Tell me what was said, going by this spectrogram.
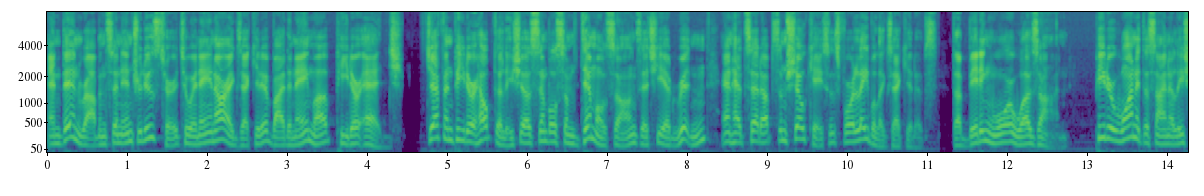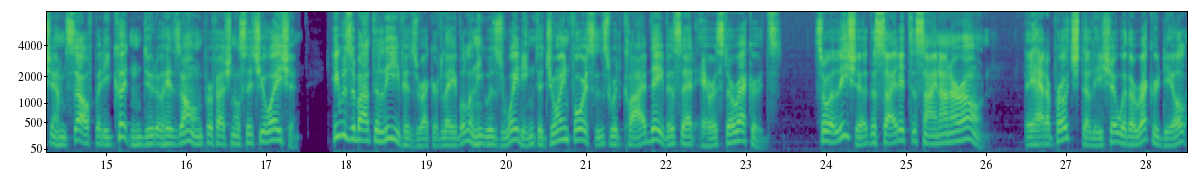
and then Robinson introduced her to an A&R executive by the name of Peter Edge. Jeff and Peter helped Alicia assemble some demo songs that she had written and had set up some showcases for label executives. The bidding war was on. Peter wanted to sign Alicia himself, but he couldn't due to his own professional situation. He was about to leave his record label and he was waiting to join forces with Clive Davis at Arista Records. So Alicia decided to sign on her own. They had approached Alicia with a record deal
